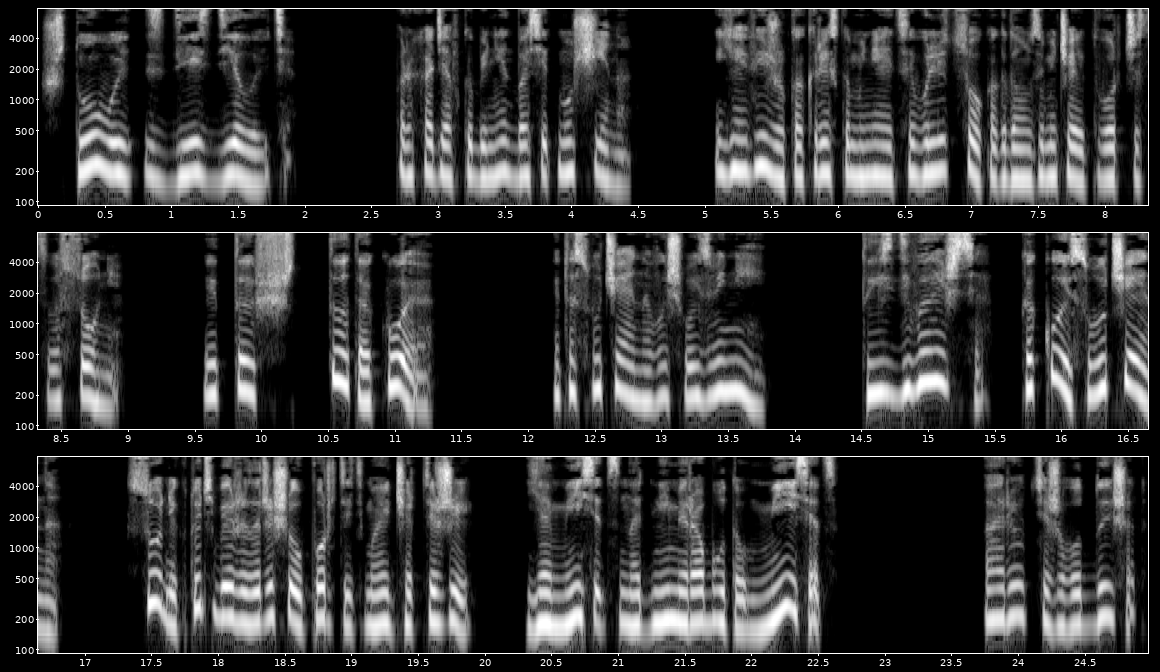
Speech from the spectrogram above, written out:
Что вы здесь делаете? Проходя в кабинет, басит мужчина, я вижу, как резко меняется его лицо, когда он замечает творчество Сони. Это что такое? Это случайно вышло, извини. Ты издеваешься? Какое случайно? Соня, кто тебе разрешил портить мои чертежи? Я месяц над ними работал, месяц. Орет, тяжело дышит,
